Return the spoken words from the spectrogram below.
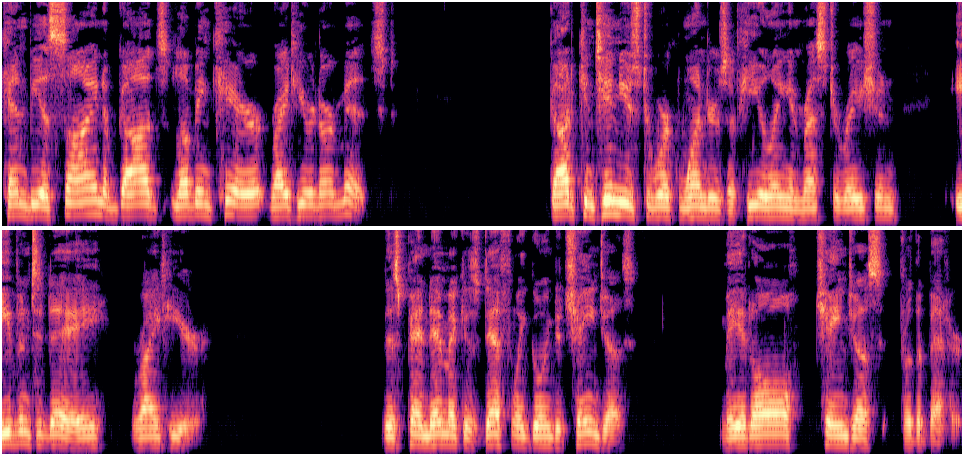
can be a sign of God's loving care right here in our midst. God continues to work wonders of healing and restoration even today, right here. This pandemic is definitely going to change us. May it all change us for the better.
